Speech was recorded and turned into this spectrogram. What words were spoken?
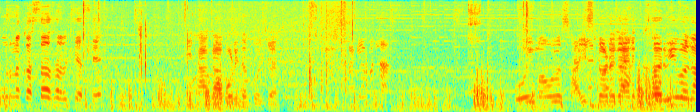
पूर्ण कसासारखी असते? हा गाबोडीचा कोच आहे. होई मावळ साईज कडक आहे आणि खरवी बघा.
